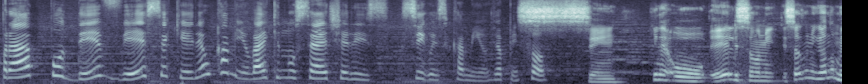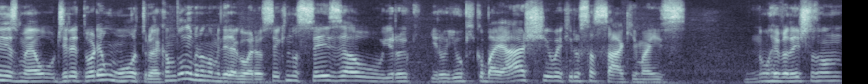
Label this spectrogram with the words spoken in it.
pra poder ver se aquele é o caminho. Vai que no 7 eles sigam esse caminho. Já pensou? Sim. Que, né, o, ele, se eu, não me, se eu não me engano mesmo, é, o diretor é um outro. É que eu não tô lembrando o nome dele agora. Eu sei que no 6 é o Hiro, Hiroyuki Kobayashi e o Ekiro Sasaki, mas no Revelations, não,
